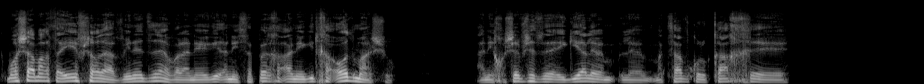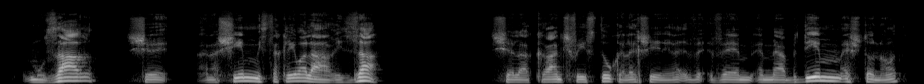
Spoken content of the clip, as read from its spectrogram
כמו שאמרת, אי אפשר להבין את זה, אבל אני אגיד, אני אספר לך, אני אגיד לך עוד משהו. אני חושב שזה הגיע למ- למצב כל כך אה, מוזר, שאנשים מסתכלים על האריזה של הקראנץ' פיסטוק, על איך שהיא נראית, והם הם מאבדים עשתונות,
